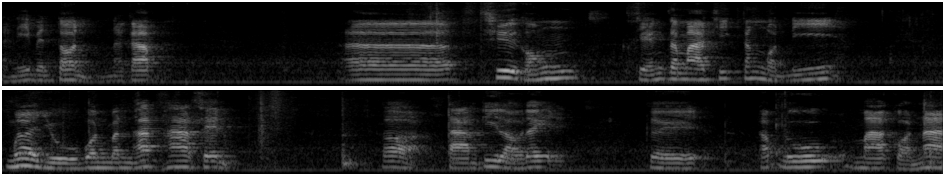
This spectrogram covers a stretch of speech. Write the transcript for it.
อันนี้เป็นต้นนะครับ ชื่อของเสียงสมาชิกทั้งหมดนี้ เมื่ออยู่บนบรรทัด5เส้น ก็ตามที่เราได้เคยรับรู้มาก่อนหน้า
